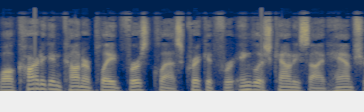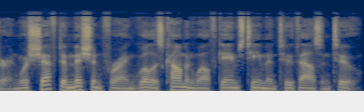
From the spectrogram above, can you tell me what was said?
while Cardigan Connor played first class cricket for English Countyside, Hampshire, and was chef de mission for Anguilla's Commonwealth Games team in 2002.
